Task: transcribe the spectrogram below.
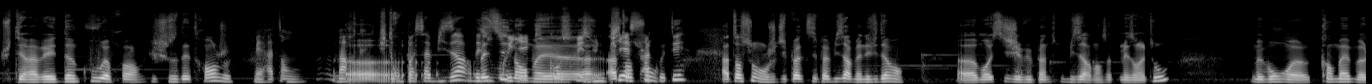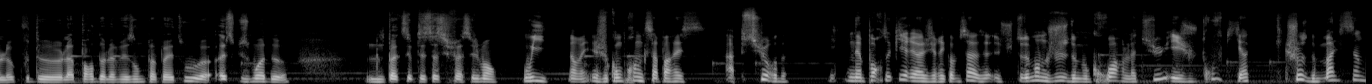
Tu t'es réveillé d'un coup après avoir quelque chose d'étrange. Mais attends, Marc, Euh, tu trouves pas ça bizarre des mais si, ouvriers qui mais, construisent euh, une pièce à côté? Attention, je dis pas que c'est pas bizarre, bien évidemment. Euh, moi aussi, j'ai vu plein de trucs bizarres dans cette maison et tout. Mais bon, euh, quand même, le coup de la porte de la maison de papa et tout, excuse-moi de, de ne pas accepter ça si facilement. Oui, non mais je comprends que ça paraisse absurde. N'importe qui réagirait comme ça. Je te demande juste de me croire là-dessus et je trouve qu'il y a quelque chose de malsain,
